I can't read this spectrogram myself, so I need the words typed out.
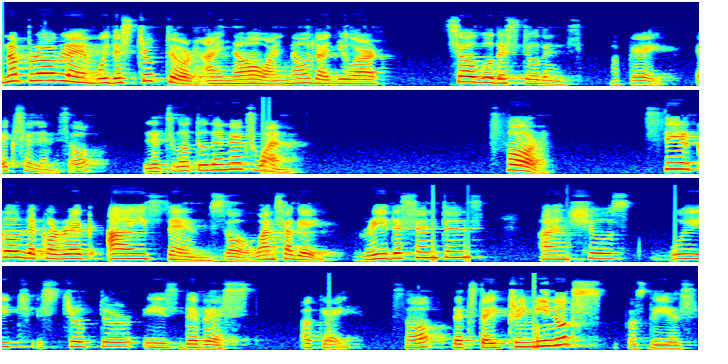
No problem with the structure. I know, I know that you are so good students. Okay, excellent. So let's go to the next one. Four. Circle the correct item. So once again, read the sentence and choose which structure is the best. Okay, so let's take three minutes because this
